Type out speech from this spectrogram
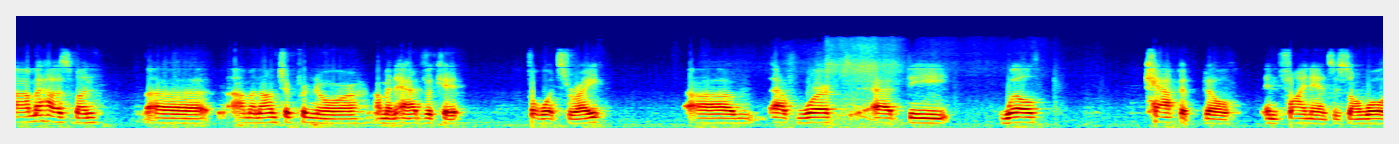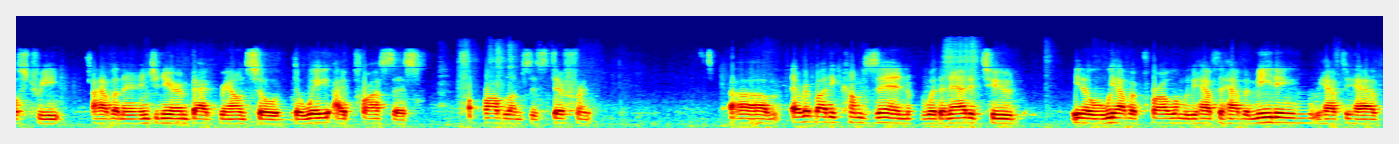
I'm a husband. Uh, I'm an entrepreneur. I'm an advocate for what's right. Um, I've worked at the wealth capital in finances on Wall Street. I have an engineering background, so the way I process problems is different. Um, everybody comes in with an attitude, you know, we have a problem, we have to have a meeting, we have to have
